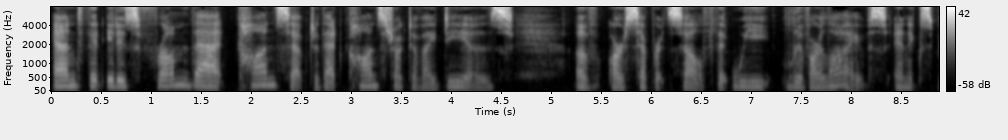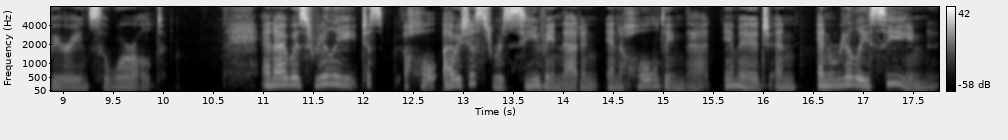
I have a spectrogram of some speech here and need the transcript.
And that it is from that concept or that construct of ideas of our separate self that we live our lives and experience the world. And I was really just I was just receiving that and, and holding that image and and really seeing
